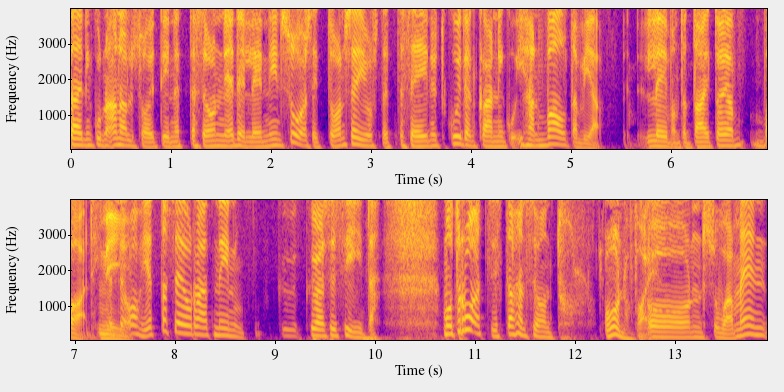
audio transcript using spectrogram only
tai niin kuin analysoitiin, että se on edelleen niin suosittu, on se just, että se ei nyt kuitenkaan niin kuin ihan valtavia leivontataitoja vaadi. Niin. Että ohjetta seuraat, niin ky- kyllä se siitä. Mutta Ruotsistahan se on tullut. on vai? On Suomeen,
